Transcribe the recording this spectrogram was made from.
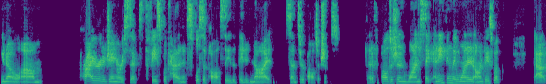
you know, um, prior to January sixth, Facebook had an explicit policy that they did not censor politicians. That if a politician wanted to say anything they wanted on Facebook, that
